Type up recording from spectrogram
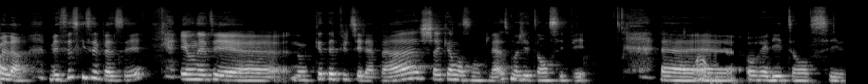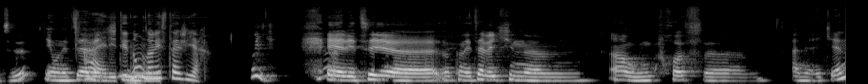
voilà, mais c'est ce qui s'est passé. Et on était euh, donc catapultés là-bas, chacun dans une classe. Moi, j'étais en CP. Euh, Aurélie était en CE2 et on était ah, avec. elle était donc dans les stagiaires. Oui. Et elle était euh, donc on était avec une un ou une prof américaine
